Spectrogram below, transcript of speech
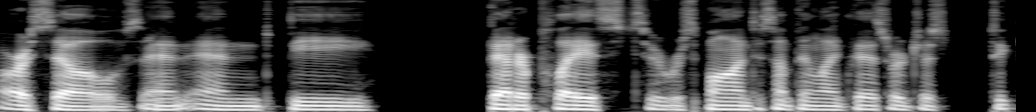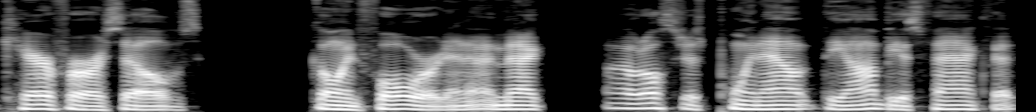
ourselves and, and be better placed to respond to something like this or just to care for ourselves going forward? And I mean, I, I would also just point out the obvious fact that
